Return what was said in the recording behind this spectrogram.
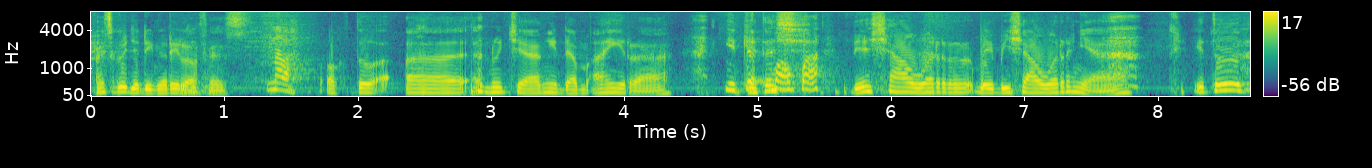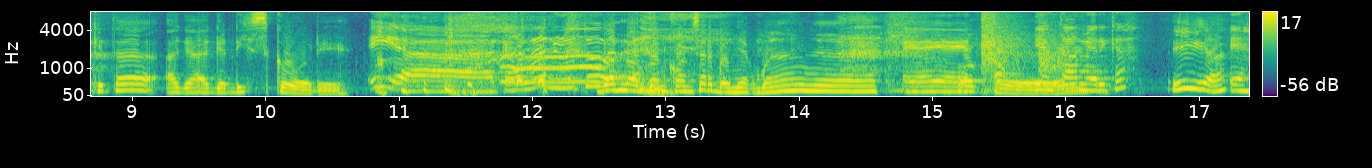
Fes gue jadi ngeri loh Fes. Kenapa? Waktu uh, Nucha ngidam Aira, Ngidam kita apa? dia shower baby showernya itu kita agak-agak disco nih. Iya, karena dulu tuh Dan nonton konser banyak banget. Iya, iya, iya. Oke. Oh, yang ke Amerika? Iya, Iya,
